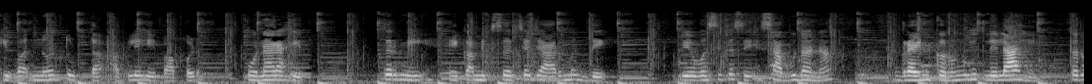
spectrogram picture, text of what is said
किंवा न तुटता आपले हे पापड होणार आहेत. तर मी एका मिक्सरच्या जारमध्ये व्यवस्थित असे साबुदाणा ग्राइंड करून घेतलेला आहे. तर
